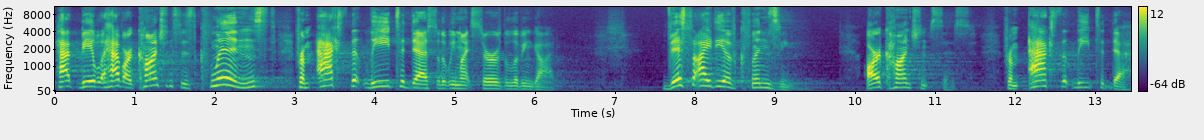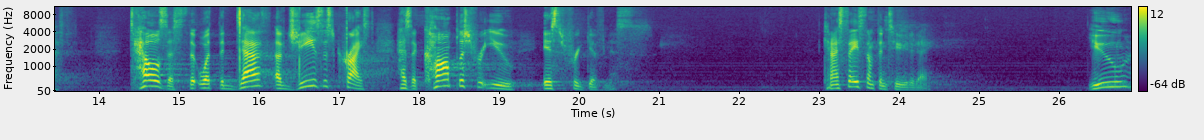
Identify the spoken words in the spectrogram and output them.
have, be able to have our consciences cleansed from acts that lead to death so that we might serve the living God. This idea of cleansing our consciences from acts that lead to death tells us that what the death of Jesus Christ has accomplished for you is forgiveness. Can I say something to you today? You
